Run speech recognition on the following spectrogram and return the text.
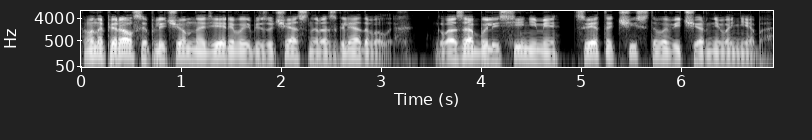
Он опирался плечом на дерево и безучастно разглядывал их. Глаза были синими, цвета чистого вечернего неба.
